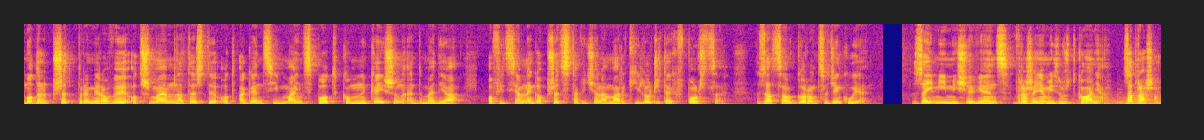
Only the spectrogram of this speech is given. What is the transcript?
Model przedpremierowy otrzymałem na testy od agencji Mindspot Communication and Media, oficjalnego przedstawiciela marki Logitech w Polsce, za co gorąco dziękuję. Zajmijmy się więc wrażeniami z użytkowania. Zapraszam.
